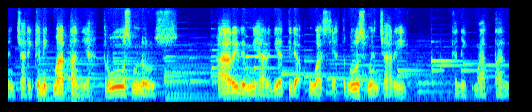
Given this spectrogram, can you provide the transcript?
mencari kenikmatan ya, terus menerus. Hari demi hari dia tidak puas ya, terus mencari kenikmatan.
